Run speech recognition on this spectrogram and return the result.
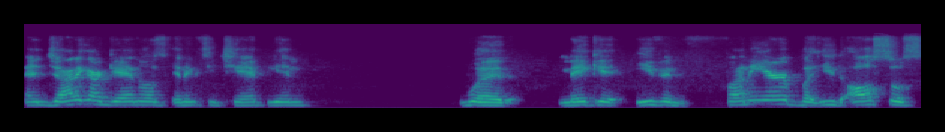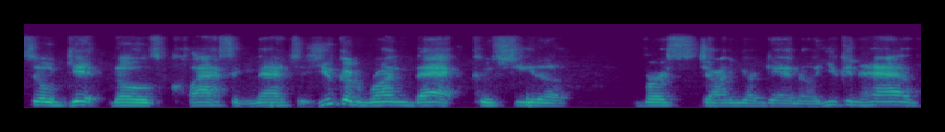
And Johnny Gargano as NXT champion would make it even funnier, but you'd also still get those classic matches. You could run back Kushida versus Johnny Gargano. You can have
